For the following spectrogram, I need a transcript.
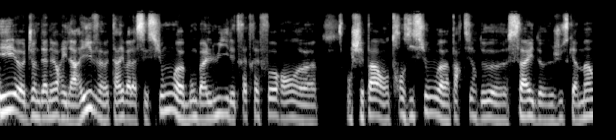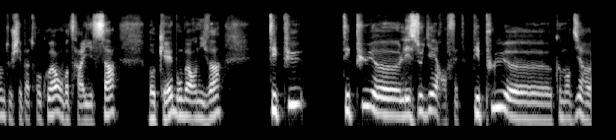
Et euh, John Danaher, il arrive, tu arrives à la session, euh, bon bah lui, il est très très fort en, en je sais pas, en transition à partir de side jusqu'à mount ou je sais pas trop quoi. On va travailler ça. Ok, bon bah on y va. T'es plus t'es plus les œillères en fait. T'es plus comment dire,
